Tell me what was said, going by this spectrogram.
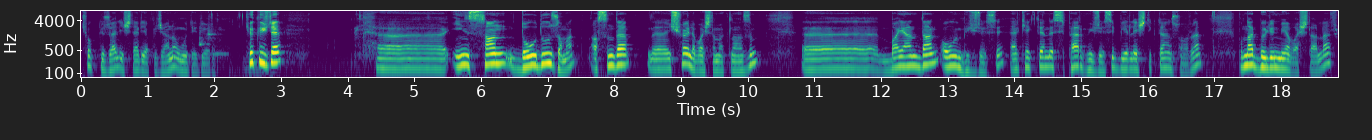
çok güzel işler yapacağını umut ediyorum. Kök hücre e, insan doğduğu zaman aslında e, şöyle başlamak lazım. E, bayandan ovum hücresi, erkekten de sperm hücresi birleştikten sonra bunlar bölünmeye başlarlar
